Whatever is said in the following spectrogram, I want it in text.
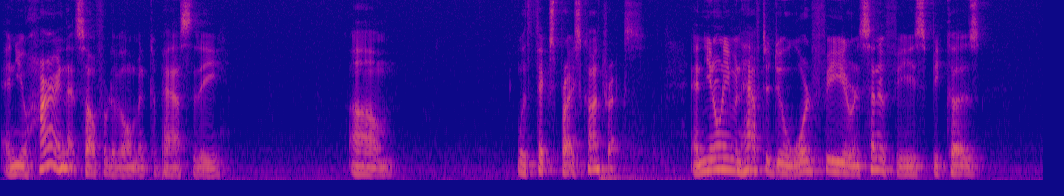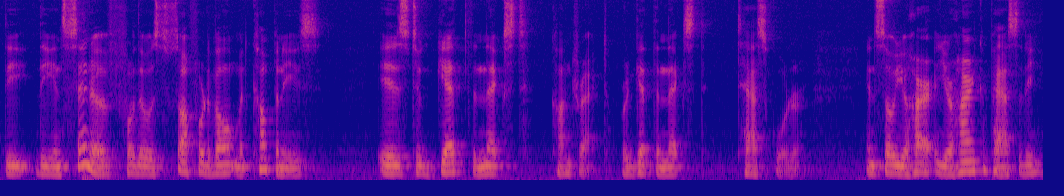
And you're hiring that software development capacity um, with fixed price contracts. And you don't even have to do award fee or incentive fees because the, the incentive for those software development companies is to get the next contract or get the next task order. And so you hire, you're hiring capacity.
